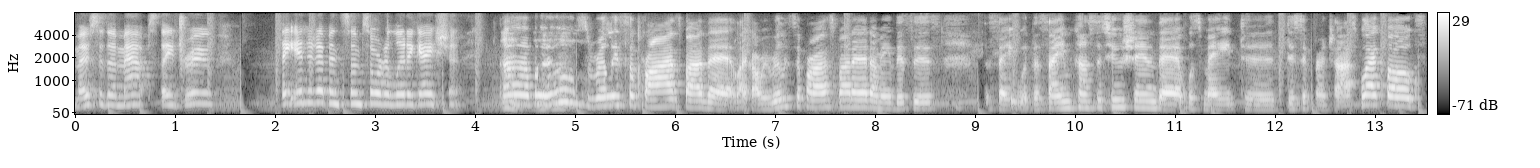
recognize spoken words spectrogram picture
most of the maps they drew, they ended up in some sort of litigation. Uh, but who's really surprised by that? Like, are we really surprised by that? I mean, this is the state with the same constitution that was made to disenfranchise black folks.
